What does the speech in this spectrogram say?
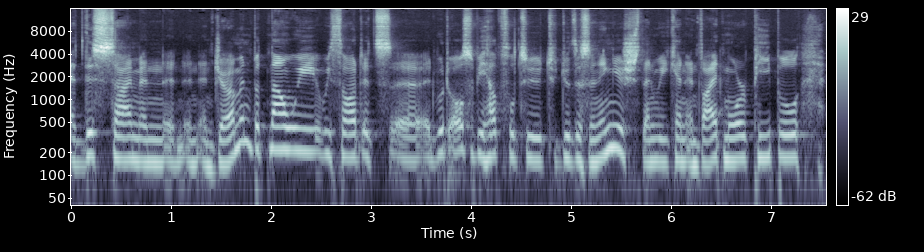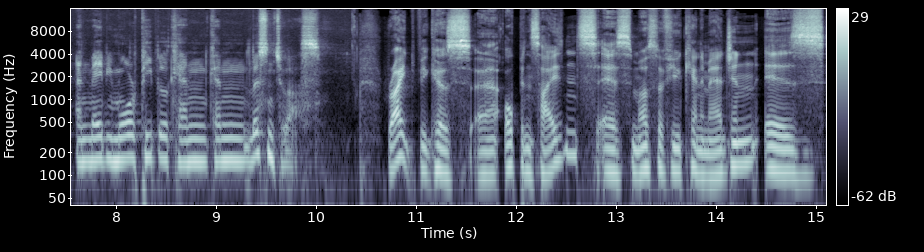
at this time in, in, in, German, but now we, we thought it's uh, it would also be helpful to, to do this in English. Then we can invite more people, and maybe more people can can listen to us. Right, because uh, open science, as most of you can imagine, is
